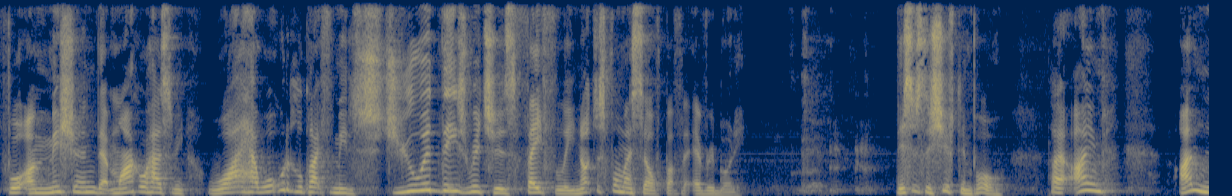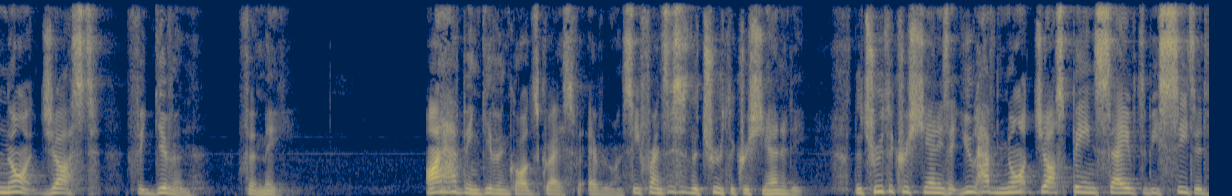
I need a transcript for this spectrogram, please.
for a mission that Michael has for me. Why, how, what would it look like for me to steward these riches faithfully, not just for myself, but for everybody? This is the shift in Paul. Like, I'm, I'm not just forgiven for me. I have been given God's grace for everyone. See, friends, this is the truth of Christianity. The truth of Christianity is that you have not just been saved to be seated,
